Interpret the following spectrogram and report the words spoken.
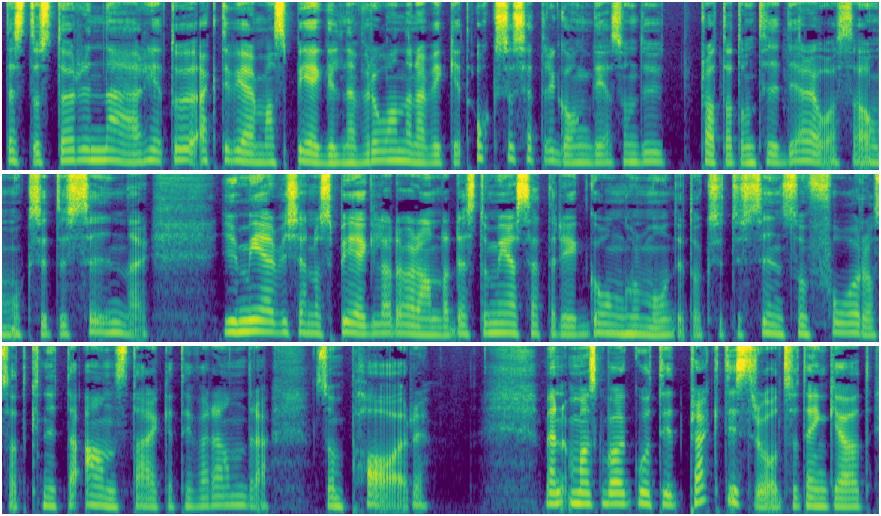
desto större närhet, då aktiverar man spegelneuronerna, vilket också sätter igång det som du pratat om tidigare, Åsa, om oxytociner. Ju mer vi känner oss speglade varandra, desto mer sätter det igång hormonet oxytocin som får oss att knyta an starka till varandra som par. Men om man ska bara gå till ett praktiskt råd så tänker jag att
